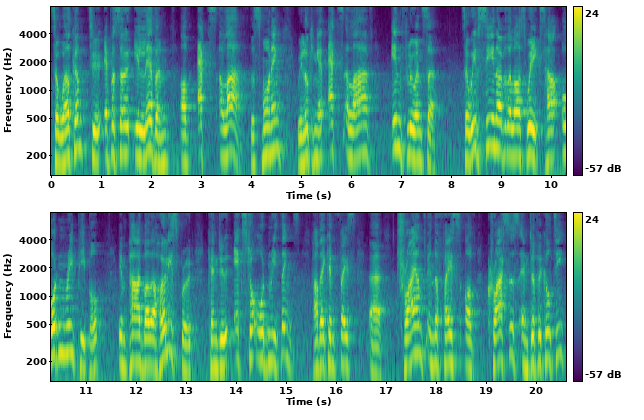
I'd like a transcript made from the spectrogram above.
So, welcome to episode 11 of Acts Alive. This morning, we're looking at Acts Alive Influencer. So, we've seen over the last weeks how ordinary people, empowered by the Holy Spirit, can do extraordinary things how they can face uh, triumph in the face of crisis and difficulty,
